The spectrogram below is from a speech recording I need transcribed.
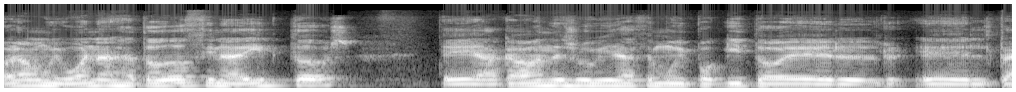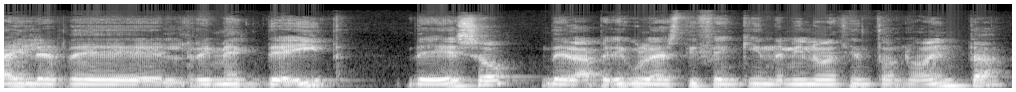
Hola, muy buenas a todos, cinadictos. Eh, acaban de subir hace muy poquito el, el tráiler del remake de It, de eso, de la película de Stephen King de 1990.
